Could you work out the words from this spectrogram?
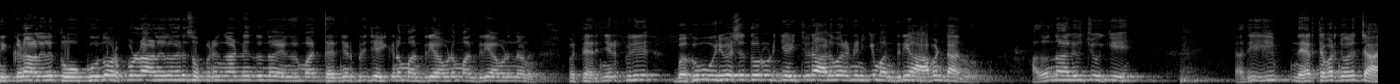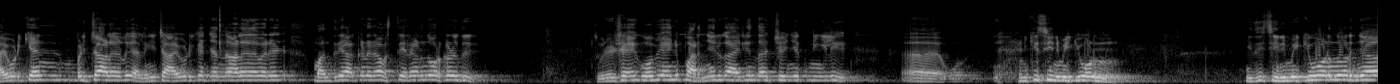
നിൽക്കുന്ന ആളുകൾ തോക്കൂന്ന് ഉറപ്പുള്ള ആളുകൾ വരെ സ്വപ്നം കാണുന്നത് എന്തെന്നാ? തെരഞ്ഞെടുപ്പിൽ ജയിക്കണം മന്ത്രിയാവണം മന്ത്രിയാവണം എന്നാണ് ഇപ്പോൾ തെരഞ്ഞെടുപ്പിൽ ബഹുഭൂരിപക്ഷത്തോടുകൂടി ജയിച്ച ഒരാൾ പറയണ എനിക്ക് മന്ത്രി ആവണ്ടെന്ന് അതൊന്ന് ആലോചിച്ച് നോക്കിയേ. അത് ഈ നേരത്തെ പറഞ്ഞ പോലെ ചായ കുടിക്കാൻ വിളിച്ച ആളുകൾ അല്ലെങ്കിൽ ചായ കുടിക്കാൻ ചെന്ന ആളുകൾ വരെ മന്ത്രിയാക്കുന്ന ഒരു അവസ്ഥയിലാണെന്ന് ഓർക്കണത് സുരേഷ് ഐ ഗോപി അതിന് പറഞ്ഞൊരു കാര്യം എന്താ വെച്ച് കഴിഞ്ഞിട്ടുണ്ടെങ്കിൽ എനിക്ക് സിനിമയ്ക്ക് പോകണമെന്ന് ഇത് സിനിമയ്ക്ക് പോകണമെന്ന് പറഞ്ഞാൽ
